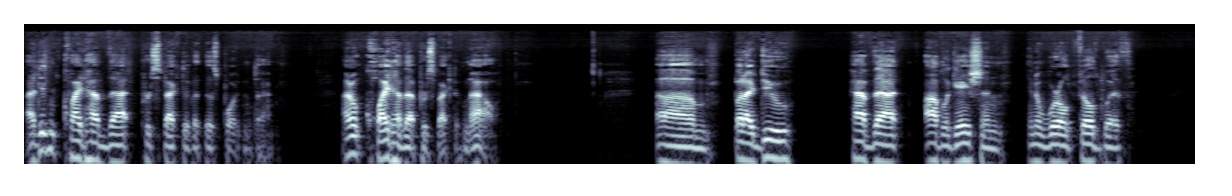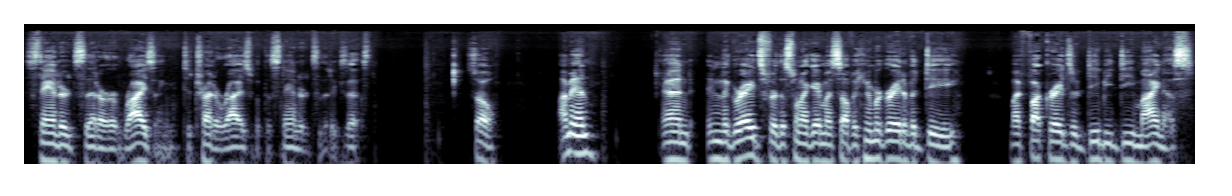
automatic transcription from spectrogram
I didn't quite have that perspective at this point in time. I don't quite have that perspective now. Um, but I do have that obligation in a world filled with standards that are rising to try to rise with the standards that exist. So I'm in. And in the grades for this one, I gave myself a humor grade of a D. My fuck grades are DBD minus.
